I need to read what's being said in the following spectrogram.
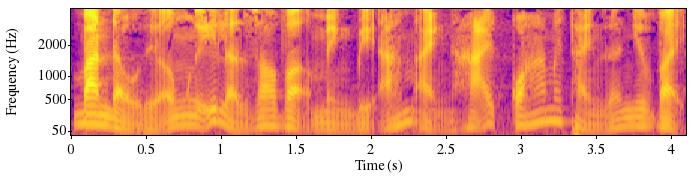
Ban đầu thì ông nghĩ là do vợ mình bị ám ảnh hãi quá mới thành ra như vậy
